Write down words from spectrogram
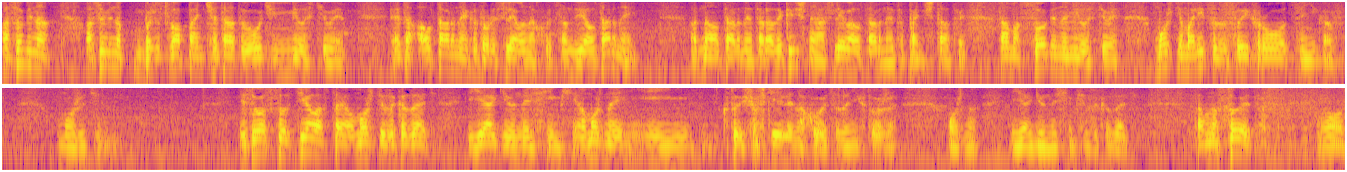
Особенно, особенно божества Панчататвы очень милостивые. Это алтарные, которые слева находятся. Там две алтарные – Одна алтарная это Рада Кришна, а слева алтарная это Панчтатвы. Там особенно милостивые. Можете молиться за своих родственников. Можете. Если у вас кто-то тело оставил, можете заказать ягию Нельсимхи, а можно и кто еще в теле находится, за них тоже можно ягию Нельсимхи заказать. Там она стоит, вот.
